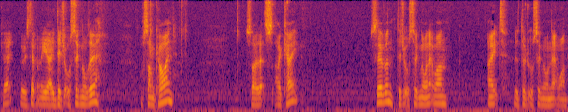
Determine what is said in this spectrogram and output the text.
Okay, there is definitely a digital signal there of some kind. So that's okay. 7, digital signal on that one. 8, there's digital signal on that one.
